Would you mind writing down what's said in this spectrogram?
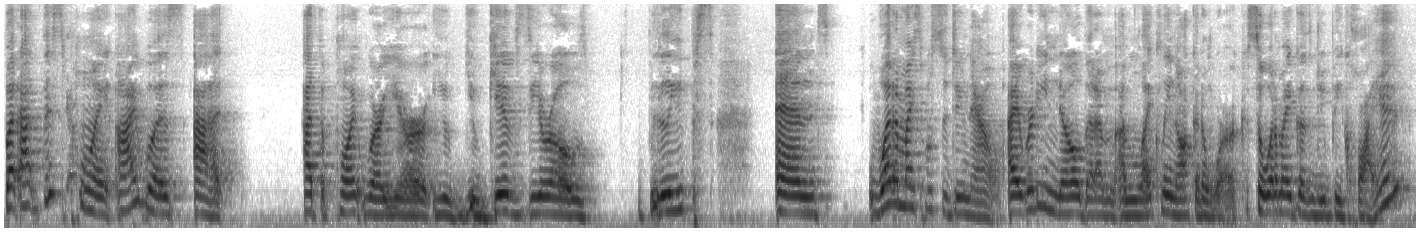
But at this point, I was at at the point where you're you you give zero bleeps and what am I supposed to do now? I already know that I'm I'm likely not going to work. So what am I going to do? Be quiet?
